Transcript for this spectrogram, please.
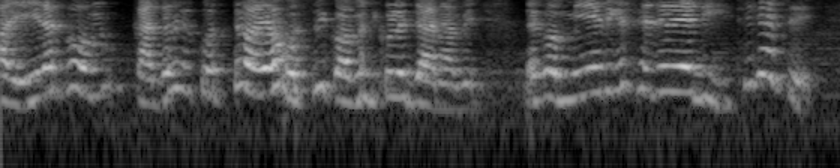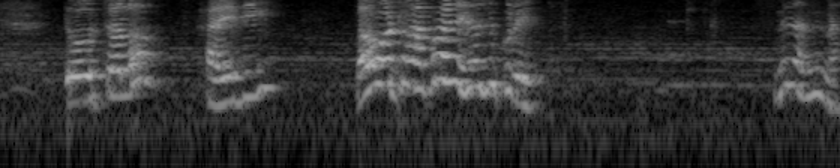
আর এইরকম কাদের করতে হয়, অবশ্যই কমেন্ট করে জানাবে। দেখো, মেয়ে দিকে সেজে রেডি, ঠিক আছে? তো চলো খাইয়ে দিই বাবু একটু হাঁক করে নিয়ে করে। নে না নে না।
